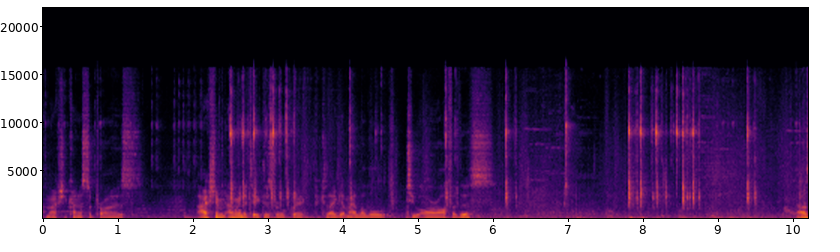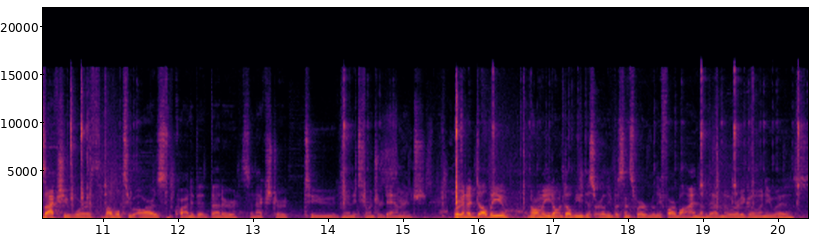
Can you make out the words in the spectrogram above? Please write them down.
I'm actually kind of surprised. Actually, I'm going to take this real quick because I get my level 2R off of this. That was actually worth. Level 2R is quite a bit better. It's an extra two, nearly 200 damage. We're going to W. Normally you don't W this early, but since we're really far behind them, they have nowhere to go anyways.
